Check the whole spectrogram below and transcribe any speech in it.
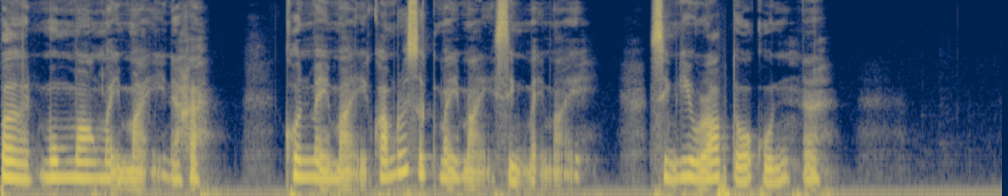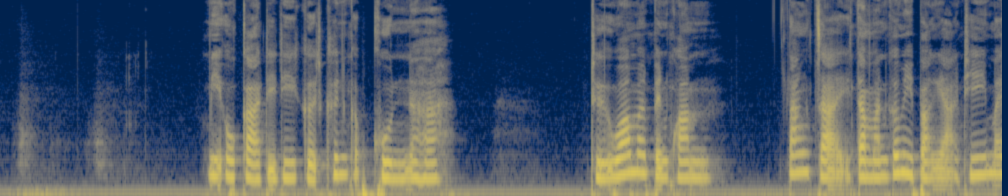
เปิดมุมมองใหม่ๆนะคะ คนใหม่ๆ ความรู้สึกใหม่ๆ สิ่งใหม่ๆ สิ่งที่อยู่รอบตัวคุณนะมีโอกาสดีๆ เกิดขึ้นกับคุณนะคะ ถือว่ามันเป็นความตั้งใจ แต่มันก็มีบางอย่างที่ไม่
